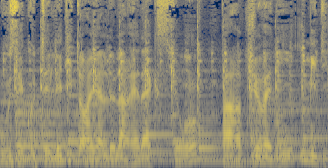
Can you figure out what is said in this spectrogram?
Vous écoutez l'éditorial de la rédaction par Giovanni Imidi.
